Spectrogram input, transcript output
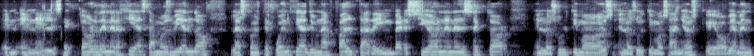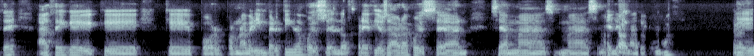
en, en, el sector de energía estamos viendo las consecuencias de una falta de inversión en el sector en los últimos, en los últimos años que obviamente hace que por, no haber invertido, pues los precios ahora pues sean, sean más, más, elevados. Eh,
